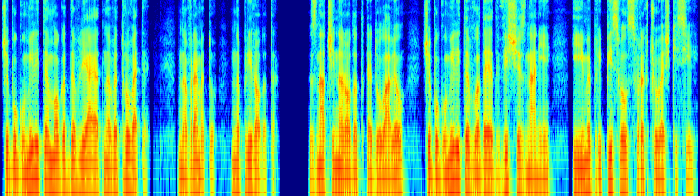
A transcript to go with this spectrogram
че богомилите могат да влияят на ветровете, на времето, на природата. Значи народът е долавял, че богомилите владеят висше знание и им е приписвал свръхчовешки сили.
